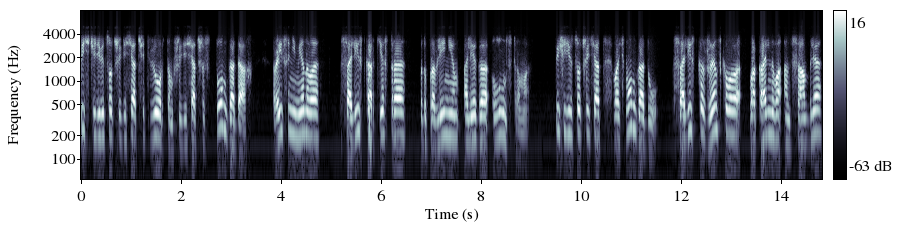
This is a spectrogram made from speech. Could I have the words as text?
1964-66 годах Раиса Неменова солистка оркестра под управлением Олега Лунстрома. В 1968 году солистка женского вокального ансамбля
